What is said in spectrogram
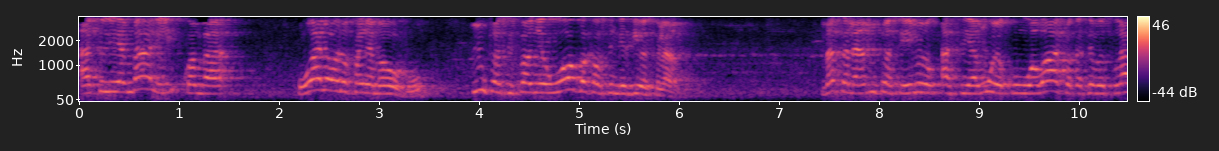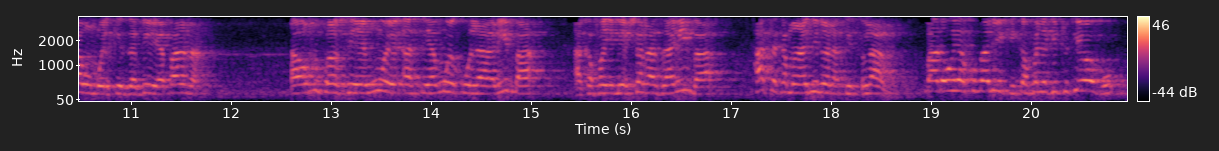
asili mbali kwamba wale wanaofanya maovu mtu asifanye uovu akausingizia Uislamu. Mathala mtu asiamue asiamue kuua watu akasema Uislamu mwelekeza vile hapana. Au mtu asiamue asiamue kula riba akafanya biashara za riba hata kama ajina la Kiislamu. Bado huyo akubaliki kafanya kitu kiovu.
